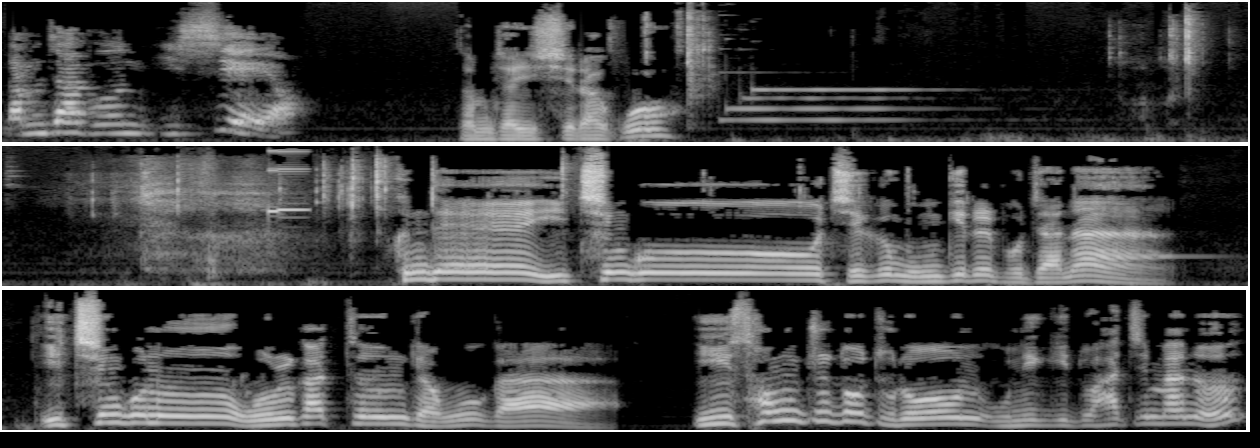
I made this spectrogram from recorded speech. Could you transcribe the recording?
남자분 이 씨예요. 남자 이 씨라고 근데 이 친구 지금 운기를 보잖아. 이 친구는 올 같은 경우가 이 성주도 들어온 운이기도 하지만은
